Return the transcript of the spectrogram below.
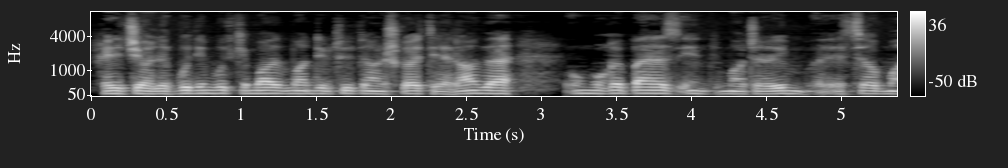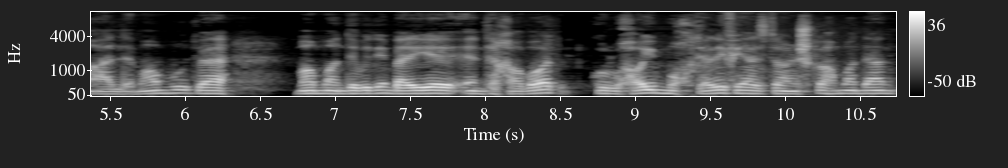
خیلی جالب بود این بود که ما ماندیم تو دانشگاه تهران و اون موقع بعد از این ماجرای اعتصاب معلمان بود و ما مانده بودیم برای انتخابات. گروه های مختلفی از دانشگاه ماندن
